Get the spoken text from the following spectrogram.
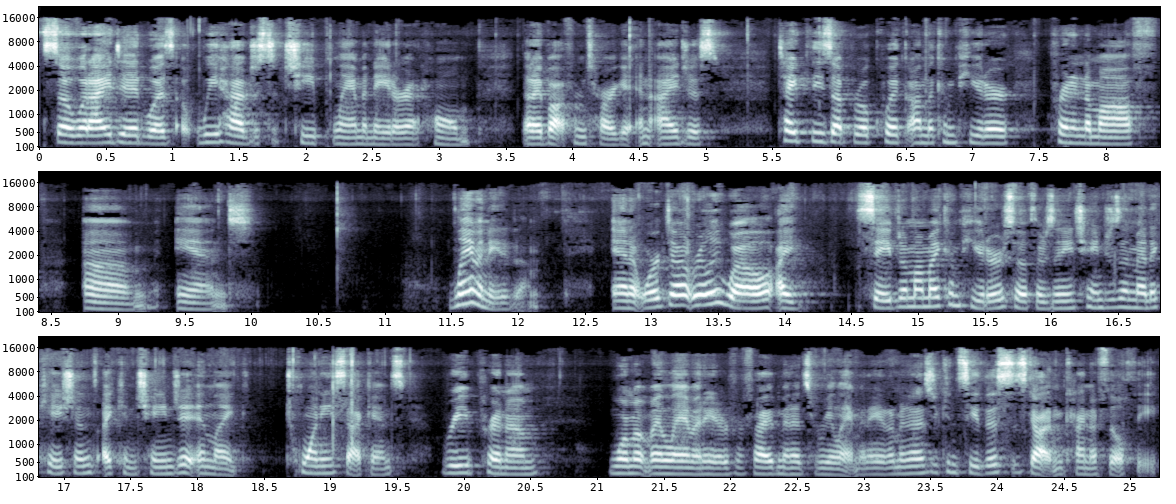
So what I did was we have just a cheap laminator at home that I bought from Target, and I just typed these up real quick on the computer, printed them off, um, and laminated them. And it worked out really well. I saved them on my computer, so if there's any changes in medications, I can change it in like 20 seconds, reprint them, warm up my laminator for five minutes, relaminate them. And as you can see, this has gotten kind of filthy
